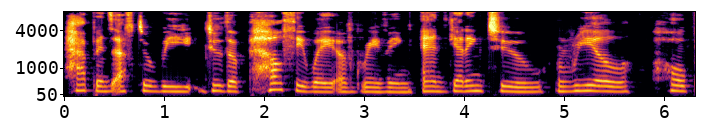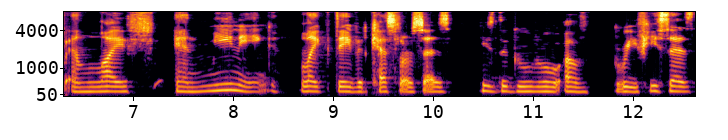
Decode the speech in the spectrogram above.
happens after we do the healthy way of grieving and getting to real hope and life and meaning. Like David Kessler says, he's the guru of grief. He says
